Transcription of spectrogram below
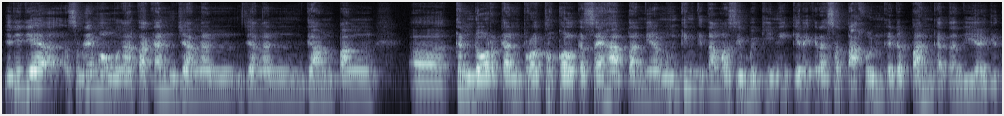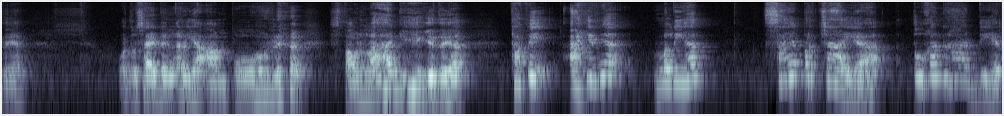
Jadi dia sebenarnya mau mengatakan jangan jangan gampang uh, kendorkan protokol kesehatan ya. Mungkin kita masih begini kira-kira setahun ke depan kata dia gitu ya. Waktu saya dengar ya ampun, setahun lagi gitu ya. Tapi akhirnya melihat saya percaya Tuhan hadir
